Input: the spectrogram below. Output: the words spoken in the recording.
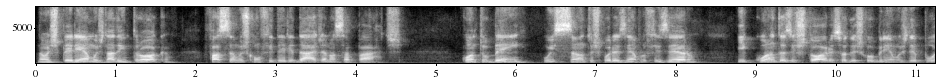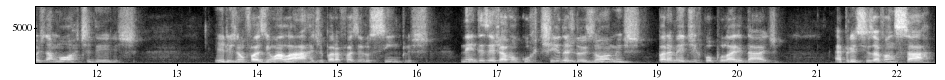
Não esperemos nada em troca, façamos com fidelidade a nossa parte. Quanto bem os santos, por exemplo, fizeram, e quantas histórias só descobrimos depois da morte deles. Eles não faziam alarde para fazer o simples, nem desejavam curtidas dos homens para medir popularidade. É preciso avançar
